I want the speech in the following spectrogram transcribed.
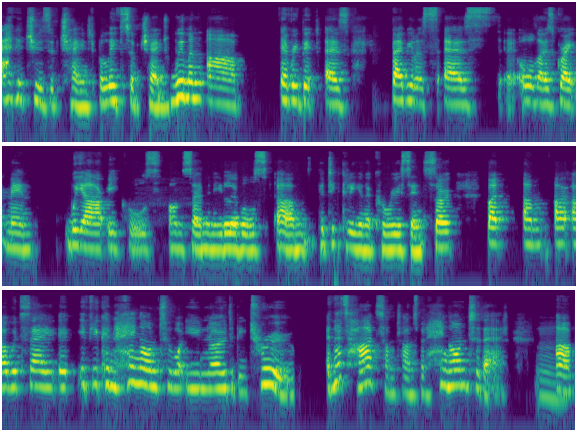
attitudes have changed, beliefs have changed. Women are every bit as fabulous as all those great men. We are equals on so many levels, um, particularly in a career sense. So, but um, I, I, would say if you can hang on to what you know to be true, and that's hard sometimes, but hang on to that. Mm. Um,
